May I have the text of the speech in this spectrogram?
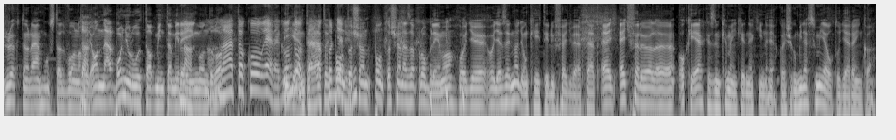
rögtön rám húztad volna, da. hogy annál bonyolultabb, mint amire Na, én gondolok. Hát akkor erre gondoltál, Igen, tehát hogy pontosan, pontosan ez a probléma, hogy, hogy ez egy nagyon kétélű fegyver. Tehát egy, egyfelől, oké, okay, elkezdünk keménykedni a kínaiakkal, és akkor mi lesz mi autógyárainkkal?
